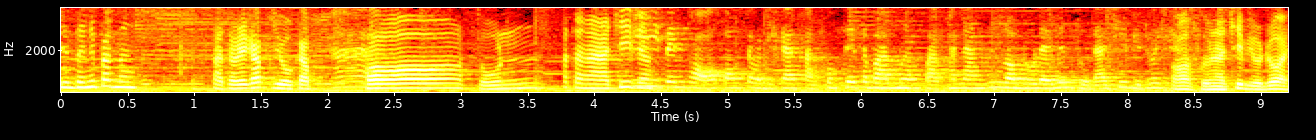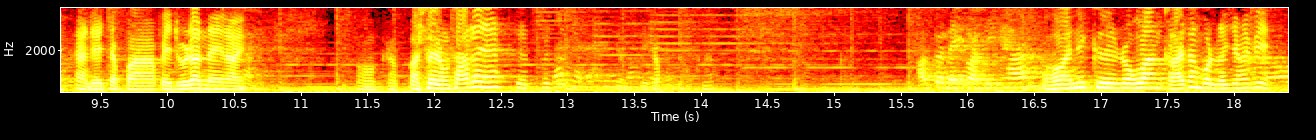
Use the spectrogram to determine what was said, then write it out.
ยืนตรงนี้แป๊บนึงอะสวัสดีครับอยู่กับพอศูนย์พัฒนาอาชีพนะพี่เป็นผอกองสวัสดิการสังคมเทศบาลเมืองปากพนังซึ่งเราดูแลเรื่องศูนย์อาชีพอยู่ด้วยอ๋อค่ะศูนย์อาชีพอยู่ด้วยอะเดี๋ยวจะพาไปดูด้านในหน่อยอ๋อครับอะใส่รองเท้าได้นะเดี๋ยวเดี๋ยวสิครับเอาตัวไหนก่อนดีคะอ๋ออันนี้คือเราวางขายทั้งหมดเลยใช่ไหมพี่เราวา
